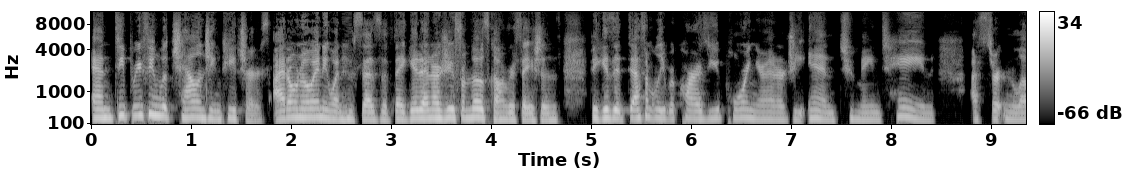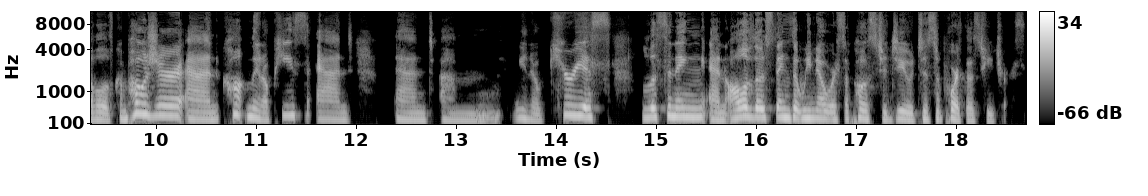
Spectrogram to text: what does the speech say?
and debriefing with challenging teachers. I don't know anyone who says that they get energy from those conversations because it definitely requires you pouring your energy in to maintain a certain level of composure and you know peace and and um, you know curious listening and all of those things that we know we're supposed to do to support those teachers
